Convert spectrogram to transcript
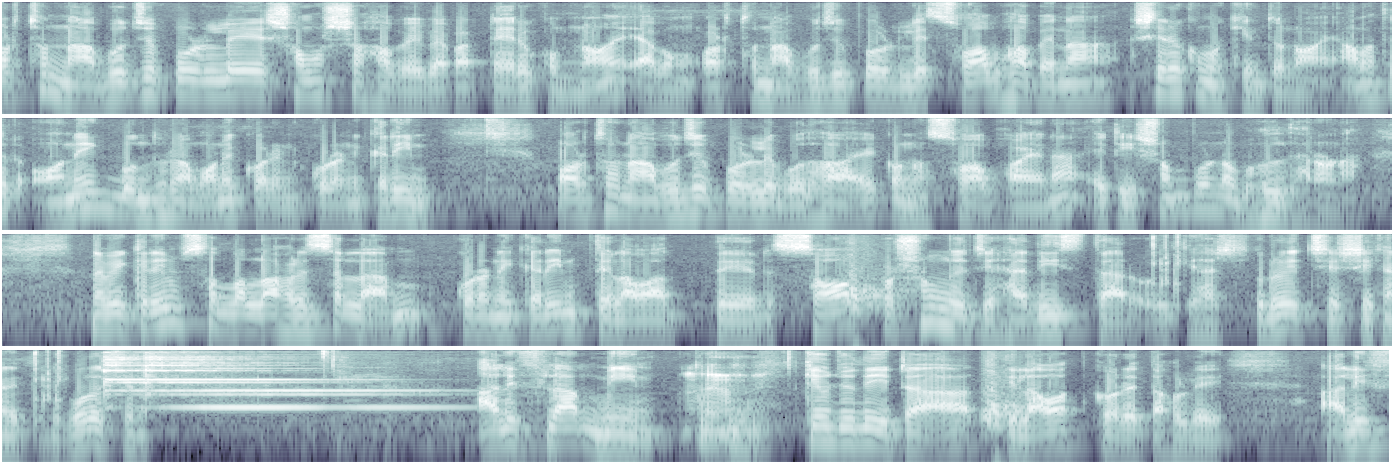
অর্থ না বুঝে পড়লে সমস্যা হবে, ব্যাপারটা এরকম নয়, এবং অর্থ না বুঝে পড়লে সব হবে না, সেরকমও কিন্তু নয়। আমাদের অনেক বন্ধুরা মনে করেন, কোরআন করিম, অর্থ না বুঝে পড়লে বোধ হয় কোনো সব হয় না, এটি সম্পূর্ণ ভুল ধারণা। নবী করিম সাল্লাহ সাল্লাম কোরআন করিম তেলাওয়াতের সব প্রসঙ্গে যে হাদিস তার ঐতিহাসিক রয়েছে, সেখানে তিনি বলেছেন আলিফ, লাম, মিম। কেউ যদি এটা তিলাওয়াত করে, তাহলে আলিফ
